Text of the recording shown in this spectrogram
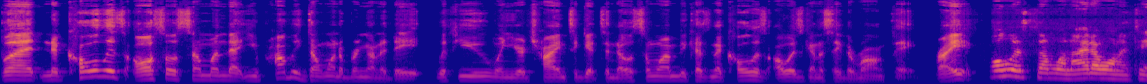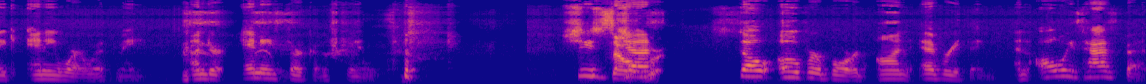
but Nicole is also someone that you probably don't want to bring on a date with you when you're trying to get to know someone because Nicole is always going to say the wrong thing, right? Nicole is someone I don't want to take anywhere with me under any circumstance. She's so, just so overboard on everything and always has been.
